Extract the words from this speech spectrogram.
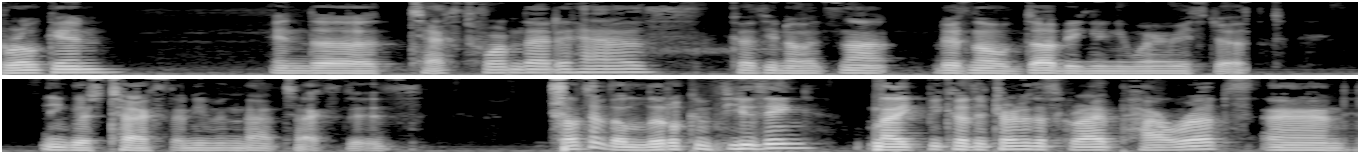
broken in the text form that it has because you know it's not. There's no dubbing anywhere. It's just English text, and even that text is sometimes a little confusing, like because they're trying to describe power ups, and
